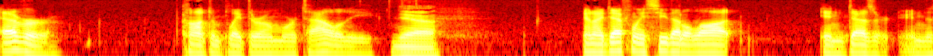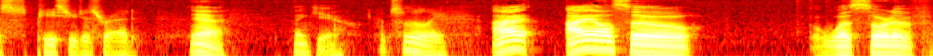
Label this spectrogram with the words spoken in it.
ever contemplate their own mortality Yeah. And i definitely see that a lot in desert in this piece you just read Yeah. Thank you. absolutely I I also was sort of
